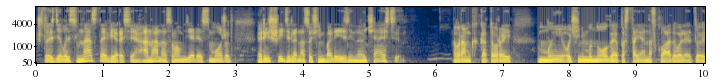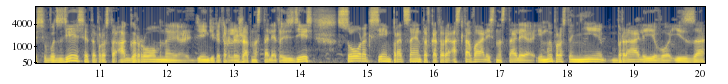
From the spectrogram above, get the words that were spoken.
Что сделает 17 версия? Она на самом деле сможет решить для нас очень болезненную часть, в рамках которой мы очень многое постоянно вкладывали. То есть вот здесь это просто огромные деньги, которые лежат на столе. То есть здесь 47%, которые оставались на столе, и мы просто не брали его из-за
